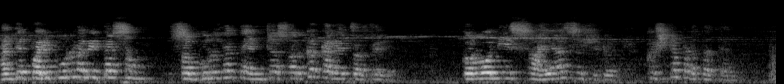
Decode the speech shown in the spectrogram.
आणि ते परिपूर्णरित्या सद्गुरूंना त्यांच्यासारखं करायचं असेल करोनी सायास शिकव कष्ट पडतात त्यांना.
